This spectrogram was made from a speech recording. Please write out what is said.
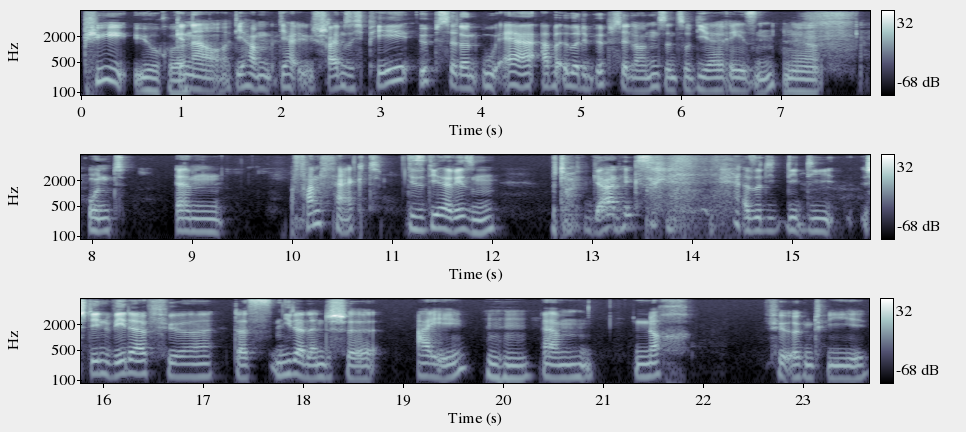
Pure. Genau, die haben, die schreiben sich P, Y, U, R, aber über dem Y sind so Diaresen. Ja. Und ähm, Fun Fact, diese Diaresen bedeuten gar nichts. Also die, die, die stehen weder für das niederländische Ei mhm. ähm, noch für irgendwie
